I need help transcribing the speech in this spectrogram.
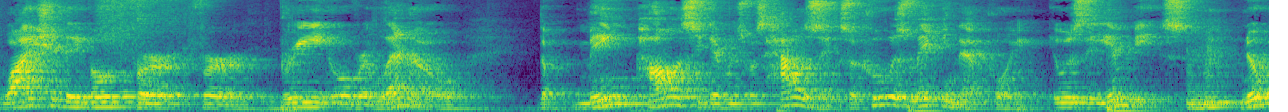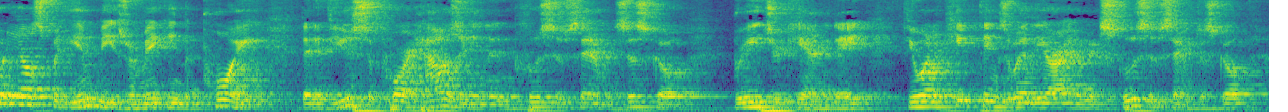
why should they vote for for Breed over Leno? The main policy difference was housing. So who was making that point? It was the YIMBYs. Mm-hmm. Nobody else but YIMBYs were making the point that if you support housing in an inclusive San Francisco, Breed's your candidate. If you want to keep things the way they are in an exclusive San Francisco,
